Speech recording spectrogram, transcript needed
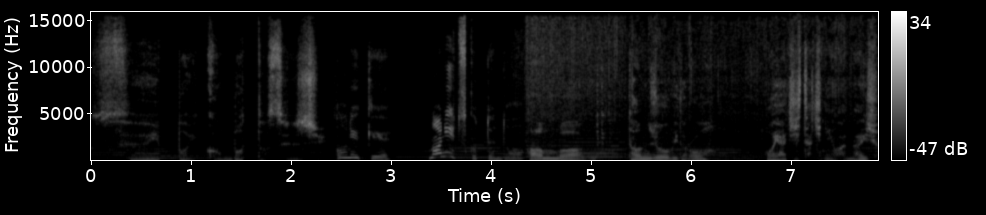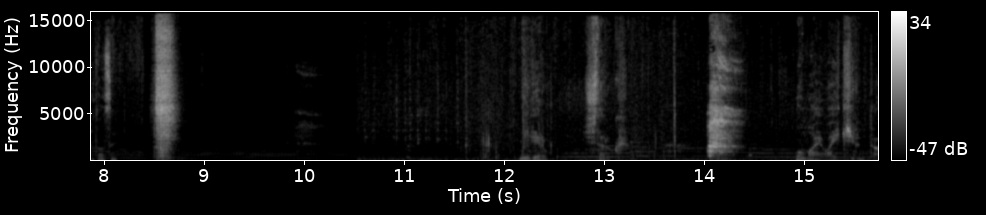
精一杯頑張った戦士。兄貴何作ってんだ？ハンバーグ誕生日だろ？親父たちには内緒だぜ。逃げろシュタルク。お前は生きるんだ。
